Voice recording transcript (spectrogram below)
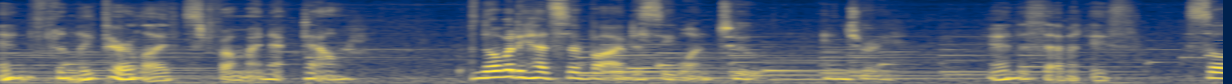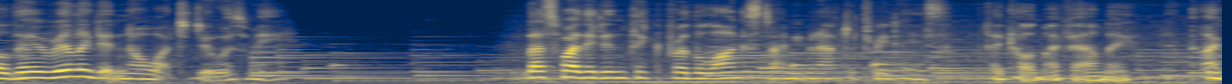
instantly paralyzed from my neck down. Nobody had survived a C1-2 injury in the 70s. So they really didn't know what to do with me. That's why they didn't think for the longest time, even after three days. They told my family, I,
